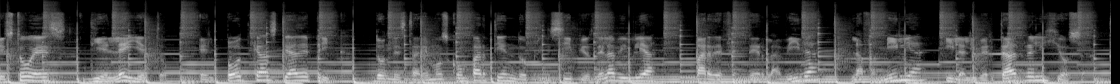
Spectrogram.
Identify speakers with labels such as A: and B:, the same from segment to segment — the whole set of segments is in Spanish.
A: Esto es Dieleyeto, el podcast de ADEPIC, donde estaremos compartiendo principios de la Biblia para defender la vida, la familia y la libertad religiosa.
